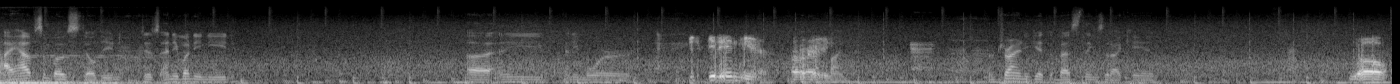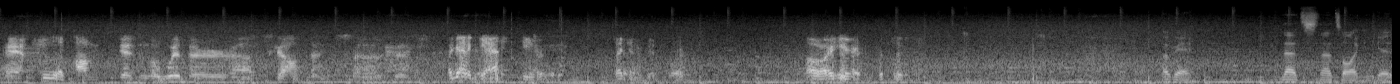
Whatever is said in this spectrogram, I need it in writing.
I have some bows still. Do you, does anybody need uh, any any more? Just get in here. Alright. Fine. I'm trying to get the best things that I can. Well, Man, see, look, I'm getting the wither uh, skeletons, so 'cause I got a gas here. Second good for it. Oh, right here. What's this? Okay, that's that's all I can get.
